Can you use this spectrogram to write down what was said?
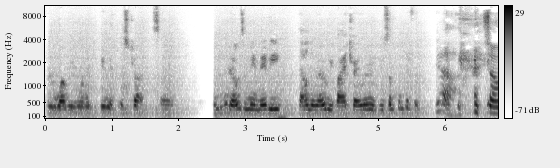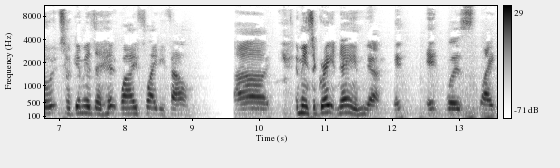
for what we wanted to do with this truck. So and who knows? I mean, maybe down the road we buy a trailer and do something different. Yeah. so so give me the hit. Why flighty fowl? Uh, I mean, it's a great name. yeah, it it was like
